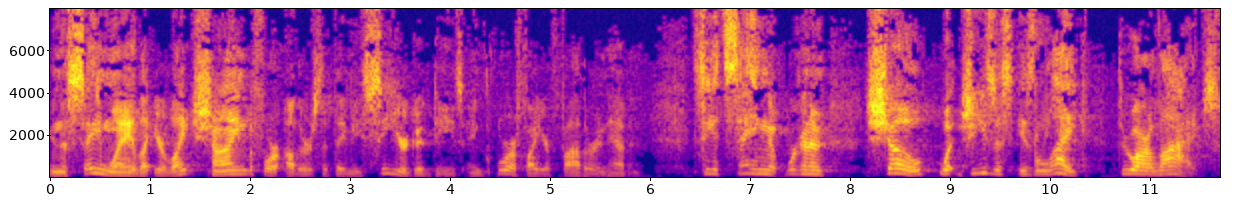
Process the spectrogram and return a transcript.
In the same way, let your light shine before others that they may see your good deeds and glorify your Father in heaven. See, it's saying that we're going to show what Jesus is like through our lives.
